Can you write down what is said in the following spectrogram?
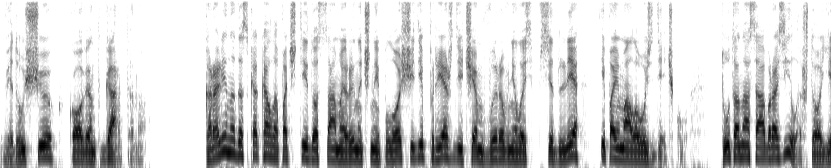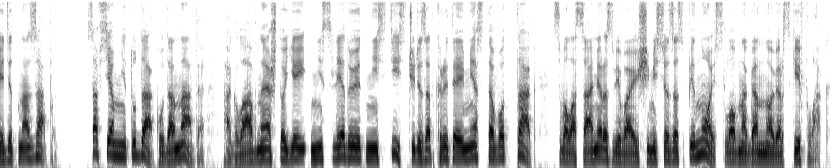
ведущую к Ковент-Гардену. Каролина доскакала почти до самой рыночной площади, прежде чем выровнялась в седле и поймала уздечку. Тут она сообразила, что едет на запад совсем не туда, куда надо, а главное, что ей не следует нестись через открытое место вот так, с волосами развивающимися за спиной, словно ганноверский флаг.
